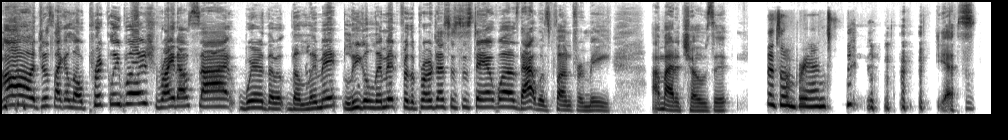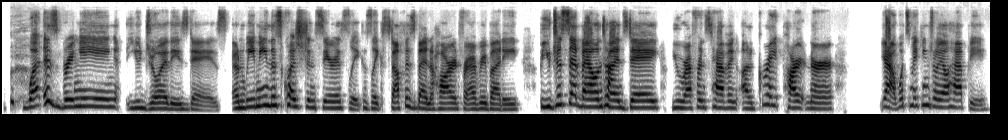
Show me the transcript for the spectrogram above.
oh, just like a little prickly bush right outside where the the limit, legal limit for the protesters to stand was. That was fun for me. I might have chose it. That's on brand. Yes. what is bringing you joy these days? And we mean this question seriously because like stuff has been hard for everybody. But you just said Valentine's Day. You referenced having a great partner. Yeah, what's making Joyelle happy?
